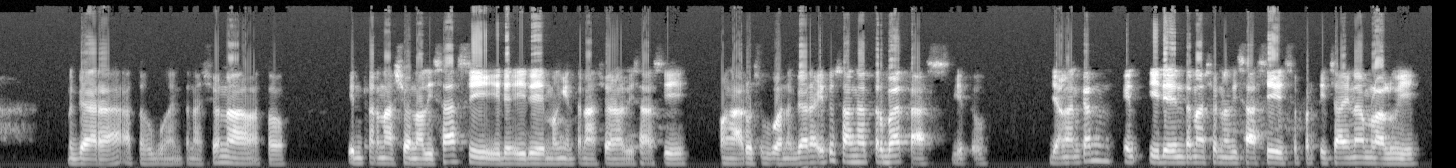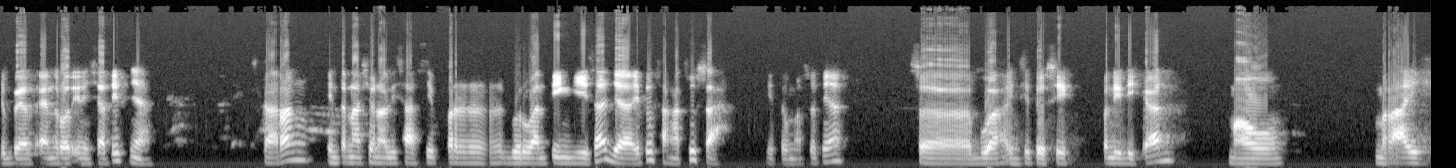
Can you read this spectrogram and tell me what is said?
negara atau hubungan internasional atau internasionalisasi, ide-ide menginternasionalisasi pengaruh sebuah negara itu sangat terbatas gitu. Jangankan ide internasionalisasi seperti China melalui the Belt and Road Initiative-nya. sekarang internasionalisasi perguruan tinggi saja itu sangat susah gitu maksudnya sebuah institusi pendidikan mau meraih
